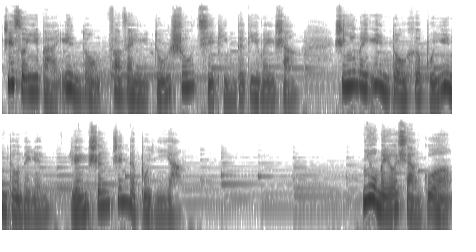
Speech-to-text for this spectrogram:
之所以把运动放在与读书齐平的地位上，是因为运动和不运动的人，人生真的不一样。你有没有想过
